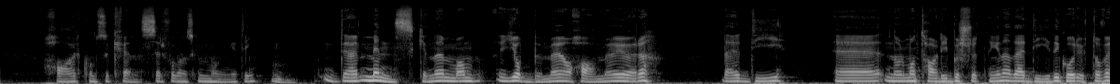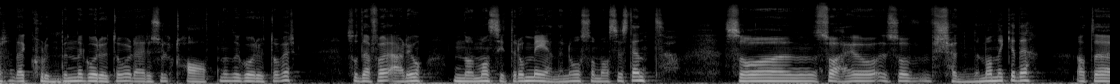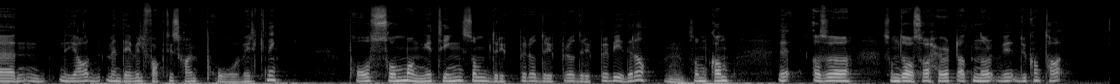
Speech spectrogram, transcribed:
har konsekvenser for ganske mange ting. Mm. Det er menneskene man jobber med og har med å gjøre. Det er jo de eh, Når man tar de beslutningene, det er de det går utover. Det er klubben mm. det går utover, det er resultatene det går utover. Så derfor er det jo, når man sitter og mener noe som assistent, så, så, jo, så skjønner man ikke det. At eh, ja, men det vil faktisk ha en påvirkning på så mange ting som drypper og drypper og drypper videre. Mm. Som kan eh, altså, Som du også har hørt, at når du kan ta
